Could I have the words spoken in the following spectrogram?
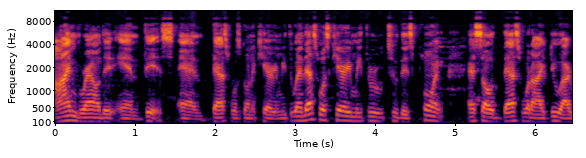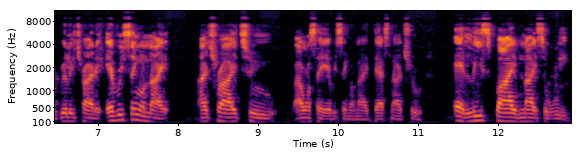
I'm grounded in this, and that's what's going to carry me through. And that's what's carried me through to this point. And so that's what I do. I really try to, every single night, I try to, I won't say every single night, that's not true. At least five nights a week.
